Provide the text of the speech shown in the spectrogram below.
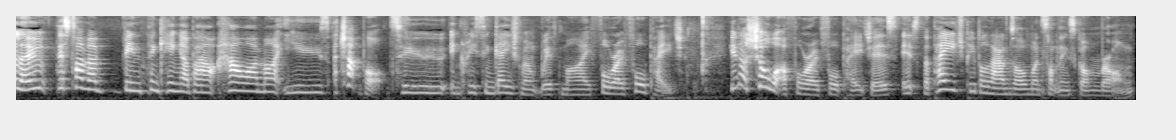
Hello, this time I've been thinking about how I might use a chatbot to increase engagement with my 404 page. If you're not sure what a 404 page is, it's the page people land on when something's gone wrong.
